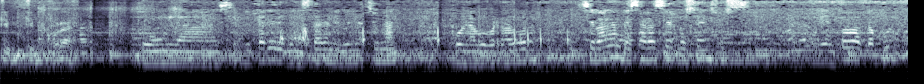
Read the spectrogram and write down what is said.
que, que mejorar. Con la secretaria de Bienestar a nivel nacional, con la gobernadora, se van a empezar a hacer los censos en todo Acapulco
